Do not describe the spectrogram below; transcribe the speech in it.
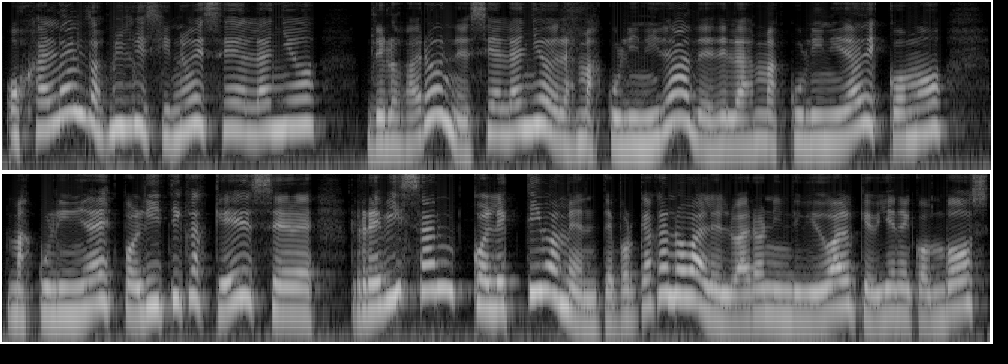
ojalá el 2019 sea el año de los varones, sea el año de las masculinidades, de las masculinidades como masculinidades políticas que se revisan colectivamente, porque acá no vale el varón individual que viene con vos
